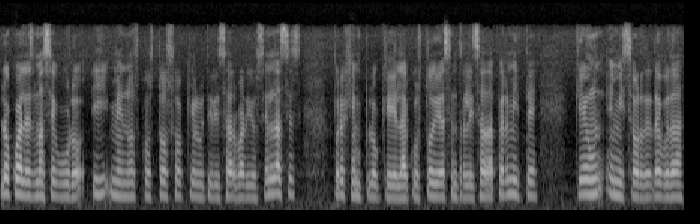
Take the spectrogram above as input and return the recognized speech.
lo cual es más seguro y menos costoso que el utilizar varios enlaces. Por ejemplo, que la custodia centralizada permite que un emisor de deuda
